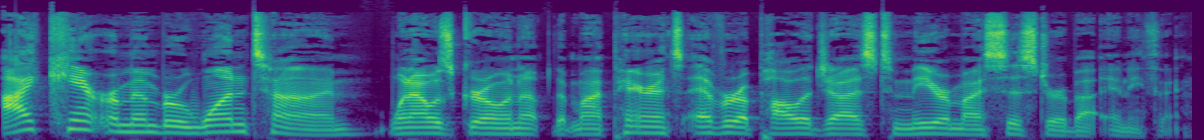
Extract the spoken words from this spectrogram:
I can't remember one time when I was growing up that my parents ever apologized to me or my sister about anything.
